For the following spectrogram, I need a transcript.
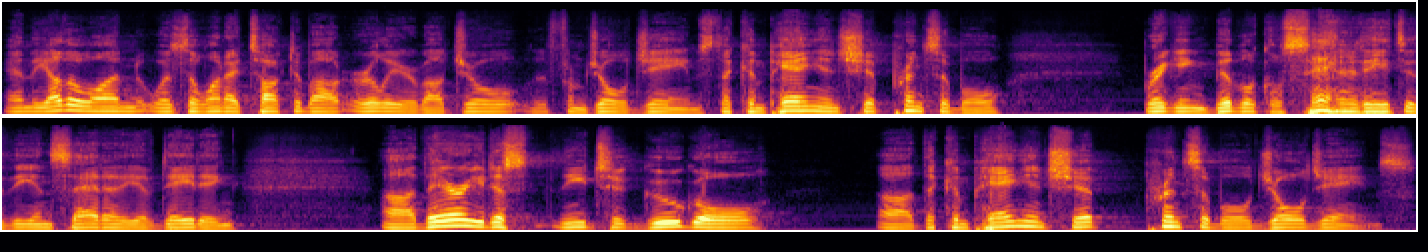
And the other one was the one I talked about earlier about Joel from Joel James, the companionship principle, bringing biblical sanity to the insanity of dating. Uh, there, you just need to Google uh, the companionship principle, Joel James.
